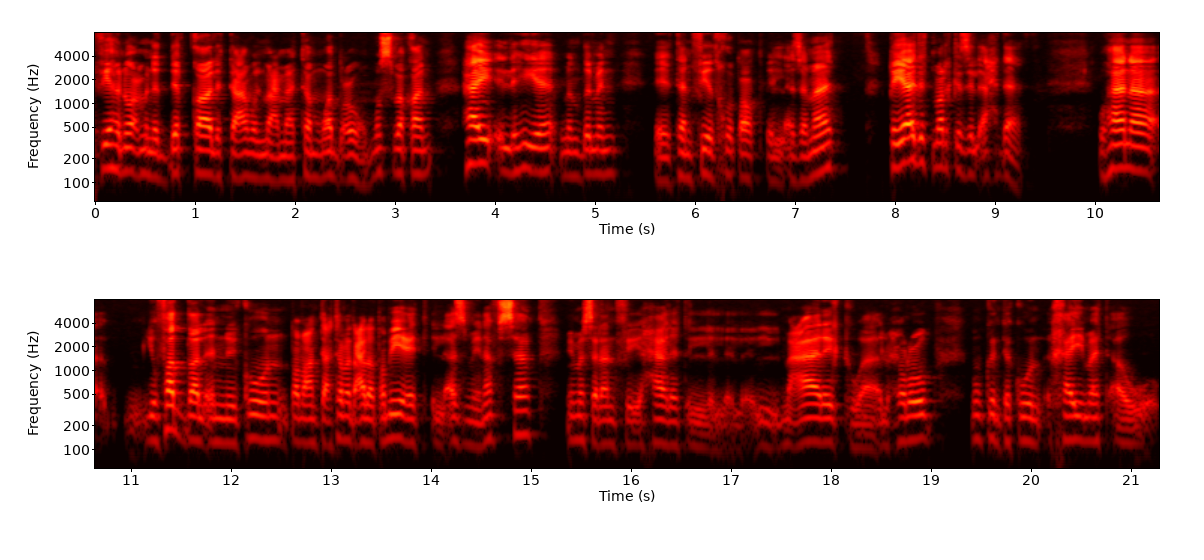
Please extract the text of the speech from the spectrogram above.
فيها نوع من الدقة للتعامل مع ما تم وضعه مسبقا. هاي اللي هي من ضمن آه، تنفيذ خطط الأزمات. قيادة مركز الأحداث. وهنا يفضل إنه يكون طبعا تعتمد على طبيعة الأزمة نفسها مثلا في حالة المعارك والحروب. ممكن تكون خيمة أو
